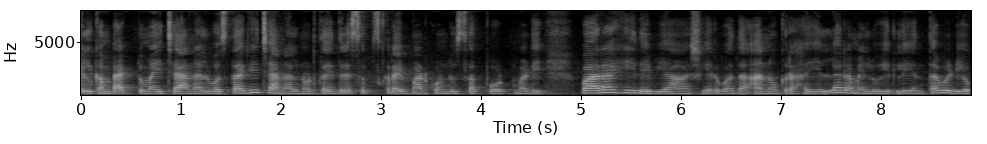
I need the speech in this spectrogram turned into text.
Welcome back to my channel. ಹೊಸದಾಗಿ ಚಾನಲ್ ನೋಡ್ತಾ ಇದ್ದರೆ ಸಬ್ಸ್ಕ್ರೈಬ್ ಮಾಡಿಕೊಂಡು ಸಪೋರ್ಟ್ ಮಾಡಿ. ವಾರಾಹಿ ದೇವಿಯ ಆಶೀರ್ವಾದ, ಅನುಗ್ರಹ ಎಲ್ಲರ ಮೇಲೂ ಇರಲಿ ಅಂತ ವಿಡಿಯೋ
